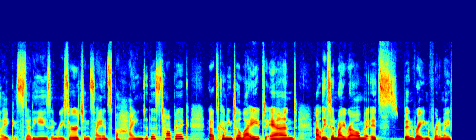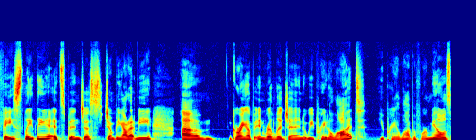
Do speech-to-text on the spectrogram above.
like studies and research and science behind this topic that's coming to light. And at least in my realm, it's been right in front of my face lately. It's been just jumping out at me. Um, growing up in religion, we prayed a lot you pray a lot before meals,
